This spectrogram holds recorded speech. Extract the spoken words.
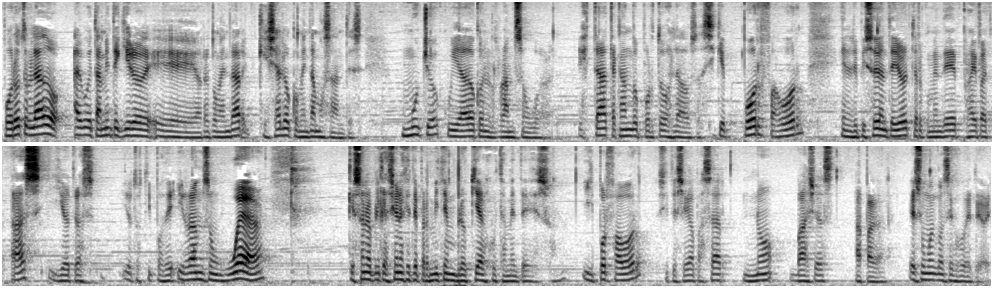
Por otro lado, algo que también te quiero eh, recomendar, que ya lo comentamos antes, mucho cuidado con el ransomware. Está atacando por todos lados, así que por favor, en el episodio anterior te recomendé Private As y, otros y otros tipos de ransomware, que son aplicaciones que te permiten bloquear justamente eso. Y por favor, si te llega a pasar, no vayas a pagar. Es un buen consejo que te doy.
